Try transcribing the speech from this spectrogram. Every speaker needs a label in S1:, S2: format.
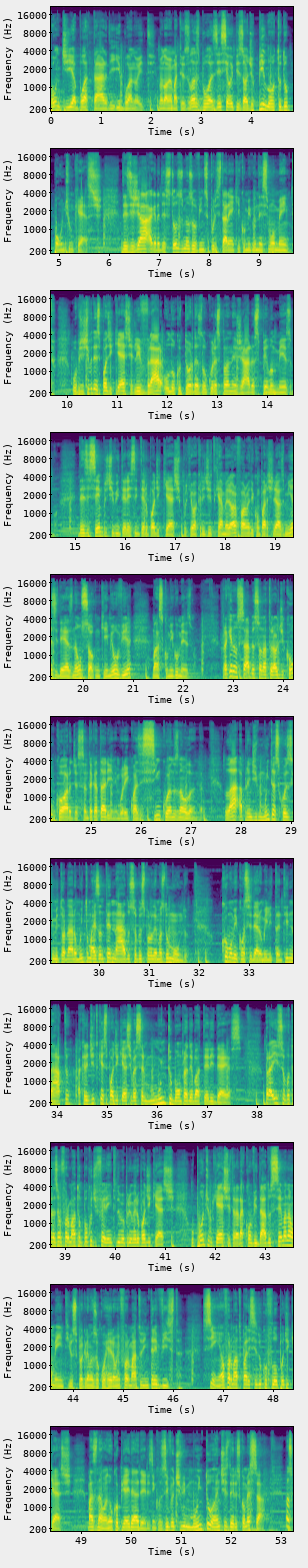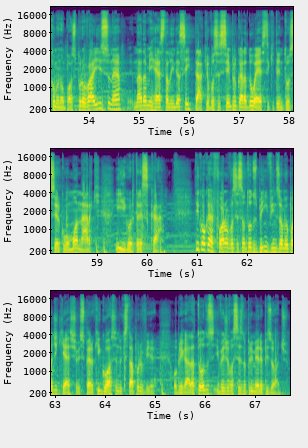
S1: Bom dia, boa tarde e boa noite. Meu nome é Matheus Las Boas, esse é o episódio piloto do Pontium Cast. Desde já agradeço todos os meus ouvintes por estarem aqui comigo nesse momento. O objetivo desse podcast é livrar o locutor das loucuras planejadas pelo mesmo. Desde sempre tive interesse em ter o podcast, porque eu acredito que é a melhor forma de compartilhar as minhas ideias não só com quem me ouvir, mas comigo mesmo. Para quem não sabe, eu sou natural de Concórdia, Santa Catarina, e morei quase 5 anos na Holanda. Lá aprendi muitas coisas que me tornaram muito mais antenado sobre os problemas do mundo. Como me considero um militante nato, acredito que esse podcast vai ser muito bom para debater ideias. Para isso, eu vou trazer um formato um pouco diferente do meu primeiro podcast. O Pontium Cast trará convidados semanalmente e os programas ocorrerão em formato de entrevista. Sim, é um formato parecido com o Flow Podcast, mas não, eu não copiei a ideia deles, inclusive eu tive muito antes deles começar. Mas como eu não posso provar isso, né? Nada me resta além de aceitar que eu vou ser sempre o cara do Oeste que tentou ser como Monark e Igor 3K. De qualquer forma, vocês são todos bem-vindos ao meu podcast. Eu espero que gostem do que está por vir. Obrigado a todos e vejo vocês no primeiro episódio.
